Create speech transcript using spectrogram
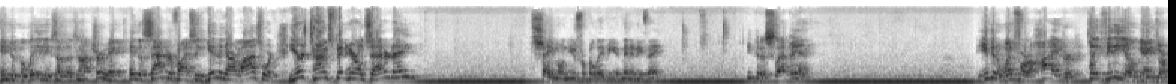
into believing something that's not true, into sacrificing, giving our lives for it. Your time spent here on Saturday, shame on you for believing it meant anything. You could have slept in. You could have went for a hike or played video games or,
